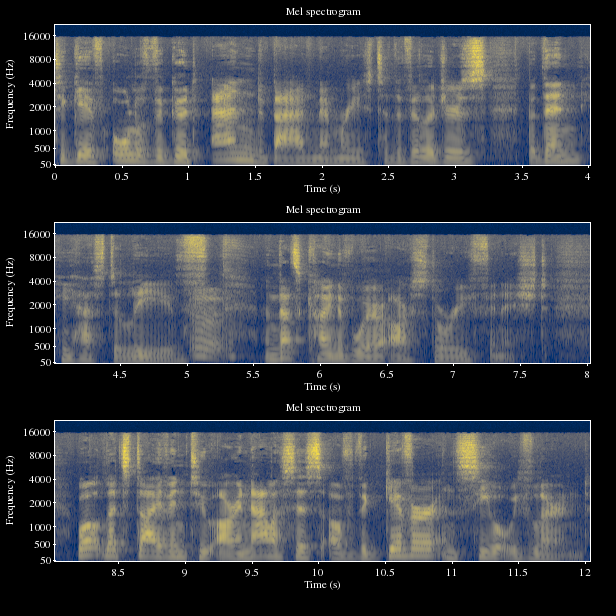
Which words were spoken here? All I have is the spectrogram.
to give all of the good and bad memories to the villagers, but then he has to leave. Hmm. And that's kind of where our story finished. Well, let's dive into our analysis of The Giver and see what we've learned.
